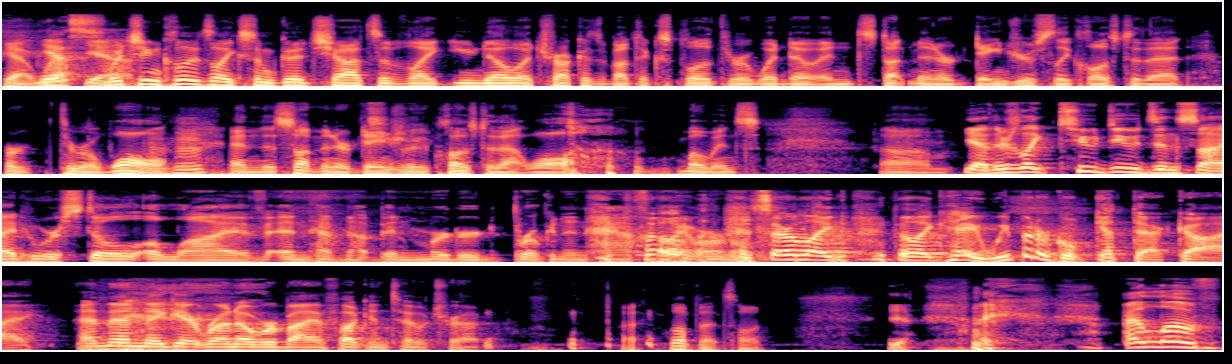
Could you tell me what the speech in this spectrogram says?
yeah, which, Yes. Yeah. which includes like some good shots of like you know a truck is about to explode through a window and stuntmen are dangerously close to that or through a wall, Mm-hmm. and the stuntmen are dangerously close to that wall moments. Um, Yeah, there's like two dudes inside who are still alive and have not been murdered, broken in half by Arnold. they're like they're like, hey, we better go get that guy, and then they get run over by a fucking tow truck. I love that song. Yeah, I, I love,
